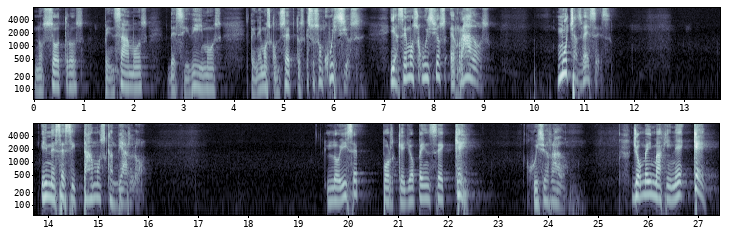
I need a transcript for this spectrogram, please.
nosotros pensamos, decidimos, tenemos conceptos. Esos son juicios y hacemos juicios errados muchas veces. Y necesitamos cambiarlo. Lo hice porque yo pensé que, juicio errado. Yo me imaginé que,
